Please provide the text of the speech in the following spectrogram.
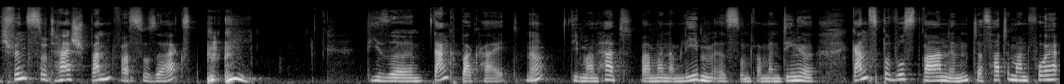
Ich finde es total spannend, was du sagst. Diese Dankbarkeit, ne? Die man hat, weil man am Leben ist und weil man Dinge ganz bewusst wahrnimmt. Das hatte man vorher,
